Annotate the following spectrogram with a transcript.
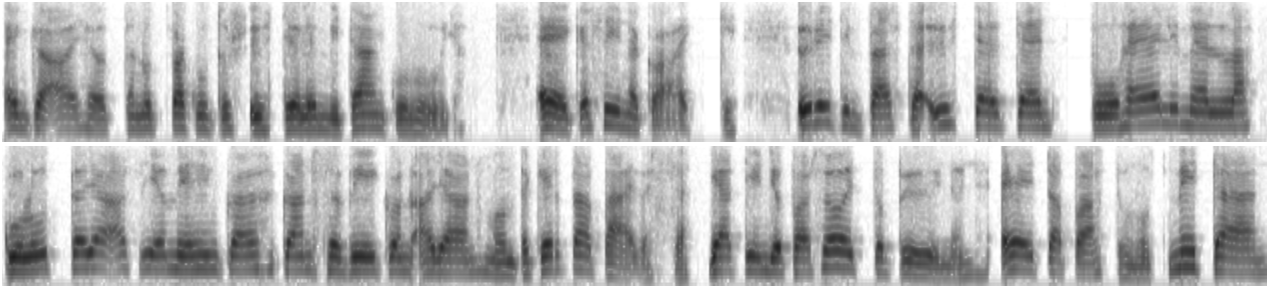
enkä aiheuttanut vakuutusyhtiölle mitään kuluja. Eikä siinä kaikki. Yritin päästä yhteyteen puhelimella kuluttaja-asiamiehen kanssa viikon ajan monta kertaa päivässä. Jätin jopa soittopyynnön. Ei tapahtunut mitään.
